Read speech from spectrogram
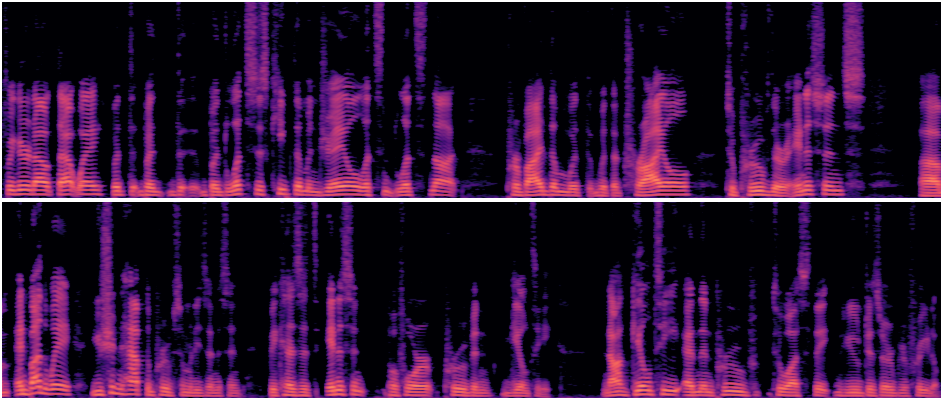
figure it out that way. But but but let's just keep them in jail. Let's let's not provide them with with a trial to prove their innocence. Um, and by the way, you shouldn't have to prove somebody's innocent because it's innocent before proven guilty not guilty, and then prove to us that you deserve your freedom.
